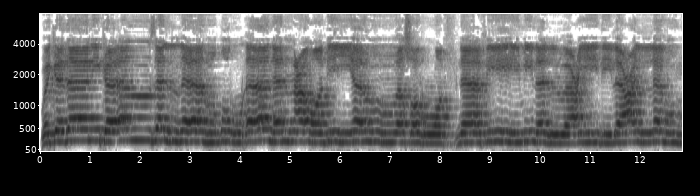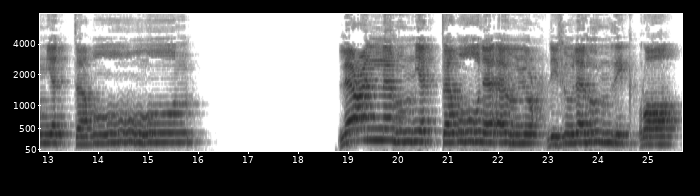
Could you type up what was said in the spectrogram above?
وكذلك أنزلناه قرآنا عربيا وصرفنا فيه من الوعيد لعلهم يتقون. لعلهم يتقون أو يحدث لهم ذكرًا.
